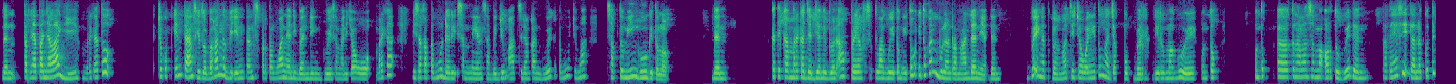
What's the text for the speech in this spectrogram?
dan ternyatanya lagi mereka tuh cukup intens gitu bahkan lebih intens pertemuannya dibanding gue sama nih cowok. Mereka bisa ketemu dari Senin sampai Jumat sedangkan gue ketemu cuma Sabtu Minggu gitu loh. Dan ketika mereka jadian di bulan April setelah gue hitung-hitung itu kan bulan Ramadan ya. Dan gue inget banget si cowok ini tuh ngajak bukber di rumah gue untuk untuk uh, kenalan sama ortu gue dan katanya sih tanda kutip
